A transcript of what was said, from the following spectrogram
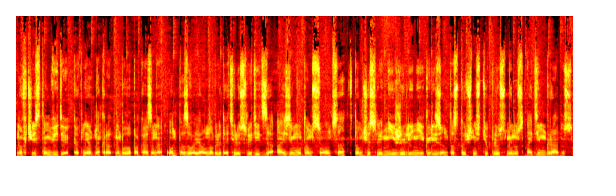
Но в чистом виде, как неоднократно было показано, он позволял наблюдателю следить за азимутом Солнца, в том числе ниже линии горизонта с точностью плюс-минус 1 градус.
